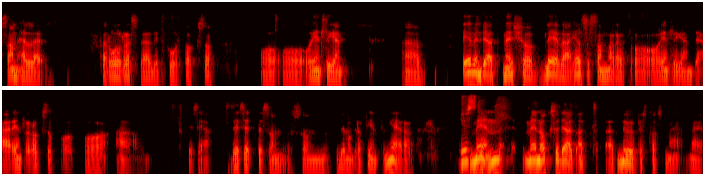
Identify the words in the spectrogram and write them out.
samhälle föråldras väldigt fort också. Och, och, och egentligen uh, även det att människor lever hälsosammare och, och egentligen det här ändrar också på, på uh, ska säga, det sättet som, som demografin fungerar. Men, men också det att, att, att nu förstås med, med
